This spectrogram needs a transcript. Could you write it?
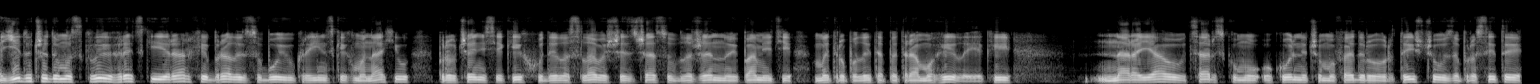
Їдучи до Москви, грецькі ієрархи брали з собою українських монахів, про вченість яких ходила слава ще з часу блаженної пам'яті митрополита Петра Могили, який нараяв царському окольничому Федору Ортищеву запросити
